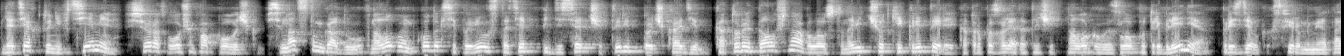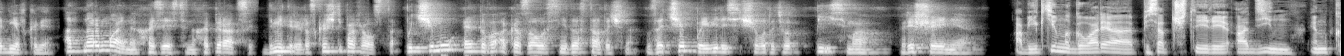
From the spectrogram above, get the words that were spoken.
для тех, кто не в теме, все разложим по полочкам. В 2017 году в налоговом кодексе появилась статья 54.1, которая должна была установить четкие критерии, которые позволяют отличить налоговые злоупотребления при сделках с фирмами-однодневками от нормальных хозяйственных операций. Дмитрий, расскажите, пожалуйста, почему этого оказалось недостаточно? Зачем появились еще вот эти вот письма, решения? Объективно говоря, 54.1 НК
